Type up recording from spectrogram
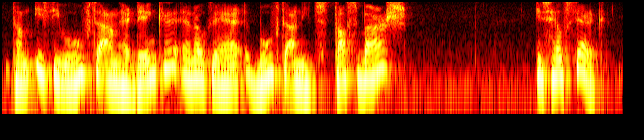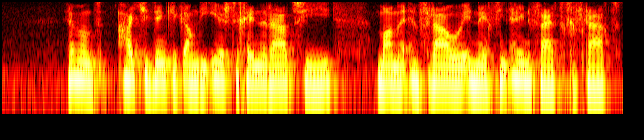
dan is die behoefte aan herdenken en ook de behoefte aan iets tastbaars is heel sterk. Want had je denk ik aan die eerste generatie mannen en vrouwen in 1951 gevraagd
